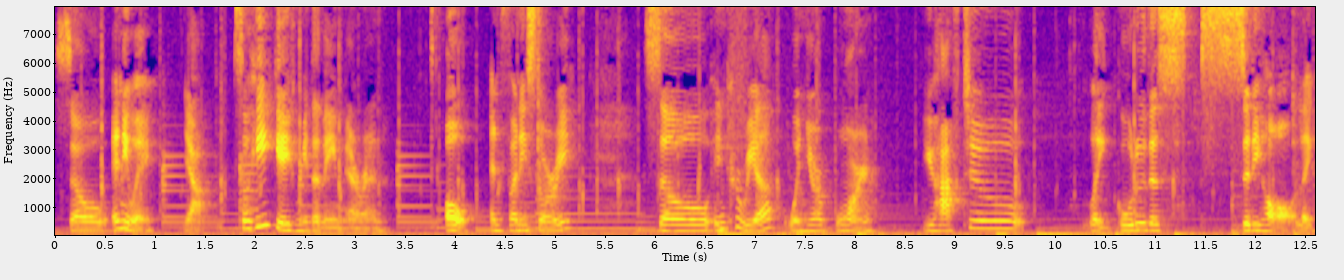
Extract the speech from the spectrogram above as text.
So, anyway, yeah. So he gave me the name Erin. Oh, and funny story. So, in Korea, when you're born, you have to like go to this city hall, like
